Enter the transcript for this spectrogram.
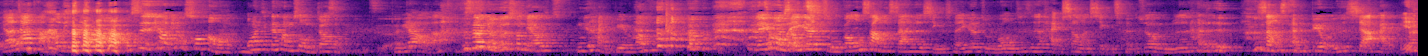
你要这样躺说里面吗？不是要要说好，我忘记跟他们说我们叫什么名字了。不要啦，不是啊，你不是说你要你是海边吗？因为我们一个主攻上山的行程，一个主攻就是海上的行程，所以我们就是他 是上山边，我是下海边。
